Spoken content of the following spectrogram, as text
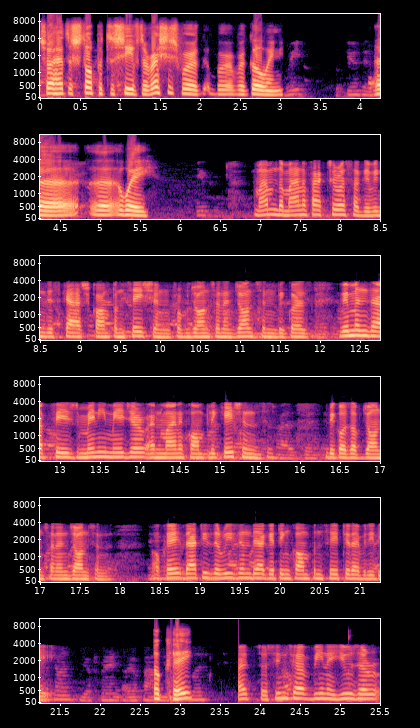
so I had to stop it to see if the rashes were were, were going uh, uh, away. Ma'am, the manufacturers are giving this cash compensation from Johnson and Johnson because women have faced many major and minor complications because of Johnson and Johnson. Okay, that is the reason they are getting compensated every day. Okay. Right. So since you have been a user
